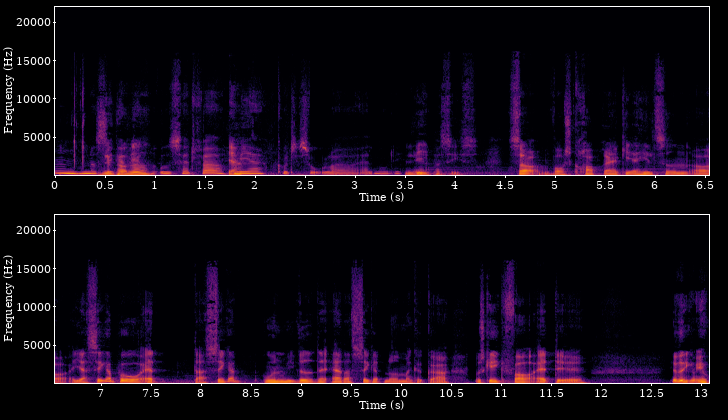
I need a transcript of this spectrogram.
Mm, hun har sikkert været udsat for ja. mere kortisol og alt muligt. Lige ja. præcis. Så vores krop reagerer hele tiden, og jeg er sikker på, at der er sikkert, uden vi ved det, er der sikkert noget, man kan gøre. Måske ikke for at... Øh, jeg ved ikke, jo,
